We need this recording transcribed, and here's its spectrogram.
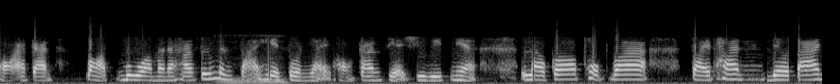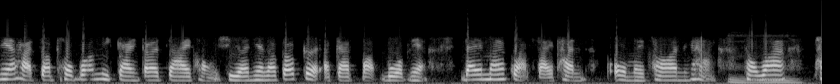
ของอาการปอดบวมอะนะคะ ซึ่งเป็นสาเหตุส่วนใหญ่ของการเสียชีวิตเนี่ย แล้วก็พบว่า สายพันธุ์เดลต้าเนี่ยค่ะ จะพบว่ามีการกระจายของเชื้อเนี่ยแล้วก็เกิดอาการปอดบวมเนี่ยได้มากกว่าสายพันธุ์โอไมครอนค่ะอืมเพราะว่าท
